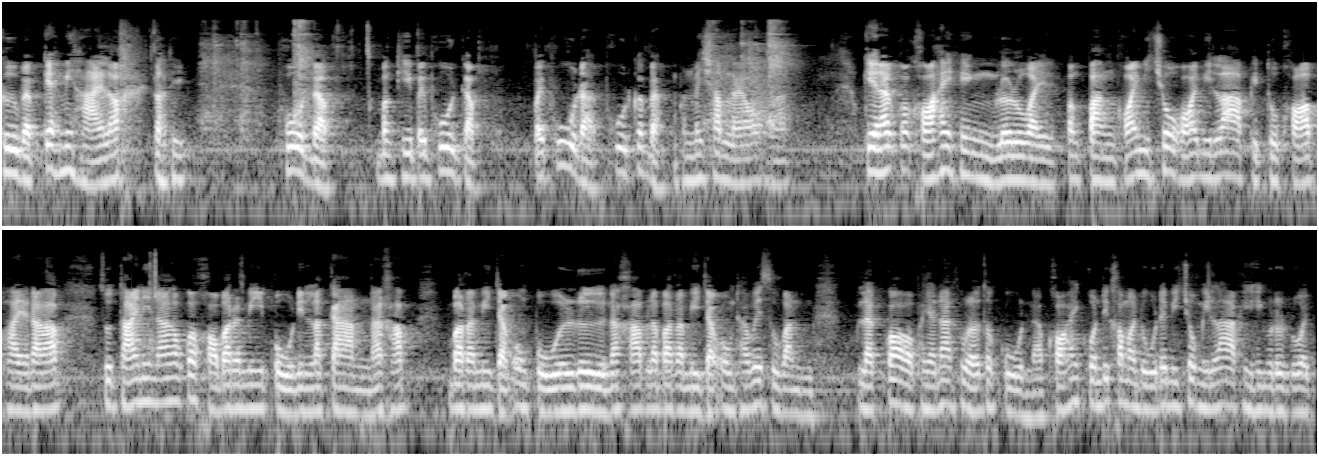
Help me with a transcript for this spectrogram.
คือแบบแก้ไม่หายแล้ว ตอนนี้พูดแบบบางทีไปพูดกับไปพูดอะพูดก็แบบมันไม่ชัดแล้วนะโอเคนะก็ขอให้เฮงรวยๆปังๆ ขอให้มีโชคขอให้มีลาบผิดถูกขออภัยนะครับ สุดท้ายนี้นะครับก็ขอบารมีปู่นินลการนะครับ บารมีจากองค์ปู่รือนะครับ และบารมีจากองค์ทาวเวสสุวรรณแล้วก็พญานาคทุกเหล่าตระกูลนะครับขอให้คนที่เข้ามาดูได้มีโชคมีลาภเฮงๆรวยๆ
